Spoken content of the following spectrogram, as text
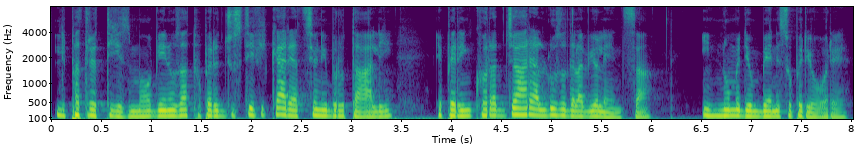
Il patriottismo viene usato per giustificare azioni brutali e per incoraggiare all'uso della violenza, in nome di un bene superiore.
